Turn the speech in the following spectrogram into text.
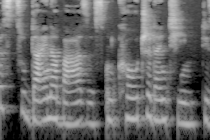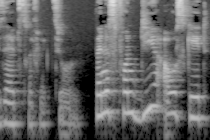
es zu deiner Basis und coache dein Team, die Selbstreflexion. Wenn es von dir ausgeht,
